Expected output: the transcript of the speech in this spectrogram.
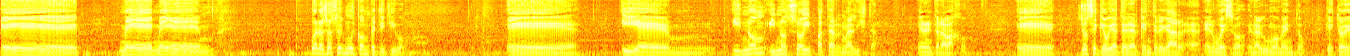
Eh, me, me- bueno, yo soy muy competitivo. Eh, y, eh, y, no, y no soy paternalista en el trabajo. Eh, yo sé que voy a tener que entregar eh, el hueso en algún momento que estoy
